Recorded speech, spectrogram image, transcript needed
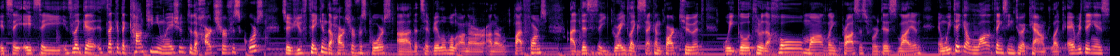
it's a it's a it's like a it's like a, the continuation to the hard surface course. So if you've taken the hard surface course uh, that's available on our on our platforms, uh, this is a great like second part to it. We go through the whole modeling process for this lion, and we take a lot of things into account. Like everything is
